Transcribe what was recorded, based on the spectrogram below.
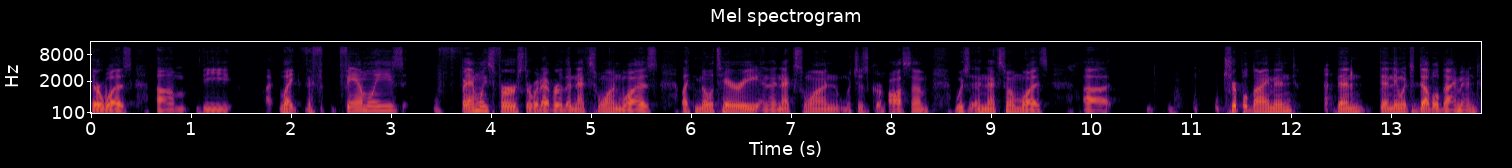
There was um the uh, like the families families first or whatever the next one was like military and the next one which is gr- awesome which the next one was uh triple diamond then then they went to double diamond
